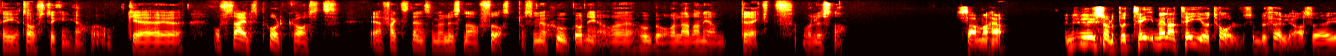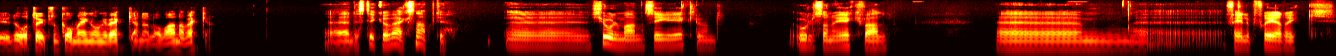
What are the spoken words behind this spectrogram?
10-12 stycken kanske. Och eh, Offsides podcast är faktiskt den som jag lyssnar först på, som jag hugger ner, hugger och laddar ner direkt och lyssnar. Samma här. Lyssnar du på tio, mellan 10 och 12 som du följer? Alltså då typ som kommer en gång i veckan eller varannan vecka? Eh, det sticker iväg snabbt ju. Ja. Eh, Schulman, Sigge Eklund, Olsson och Ekvall. Eh, Filip Fredrik,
